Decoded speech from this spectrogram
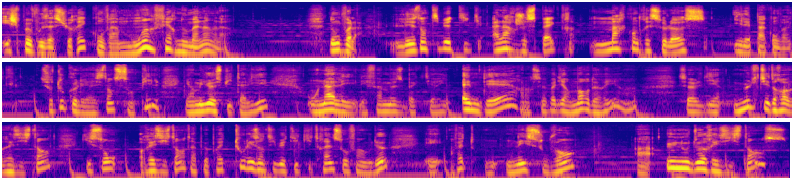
Et je peux vous assurer qu'on va moins faire nos malins là. Donc voilà, les antibiotiques à large spectre, Marc-André Solos, il n'est pas convaincu. Surtout que les résistances s'empilent, et en milieu hospitalier, on a les, fameuses bactéries MDR, alors ça ne veut pas dire mort de rire, hein. ça veut dire multidrogues résistantes, qui sont résistantes à peu près tous les antibiotiques qui traînent, sauf un ou deux, et en fait, on, est souvent à une ou deux résistances,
